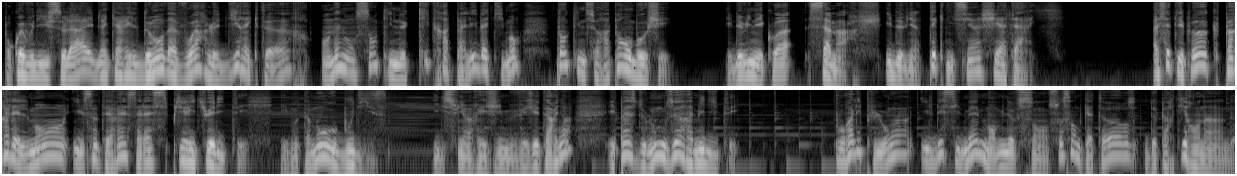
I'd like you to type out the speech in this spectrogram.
Pourquoi vous dis-je cela? Eh bien car il demande à voir le directeur en annonçant qu'il ne quittera pas les bâtiments tant qu'il ne sera pas embauché. Et devinez quoi, ça marche, il devient technicien chez Atari. À cette époque, parallèlement, il s'intéresse à la spiritualité, et notamment au bouddhisme. Il suit un régime végétarien et passe de longues heures à méditer. Pour aller plus loin, il décide même en 1974 de partir en Inde.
